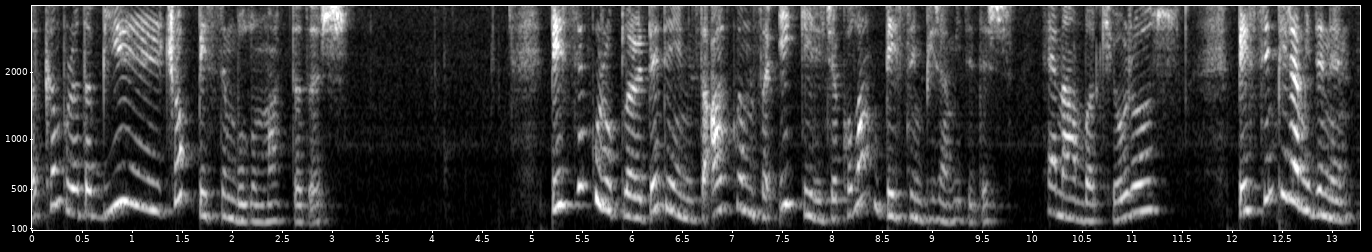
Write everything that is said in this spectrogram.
Bakın burada birçok besin bulunmaktadır. Besin grupları dediğimizde aklımıza ilk gelecek olan besin piramididir. Hemen bakıyoruz. Besin piramidinin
